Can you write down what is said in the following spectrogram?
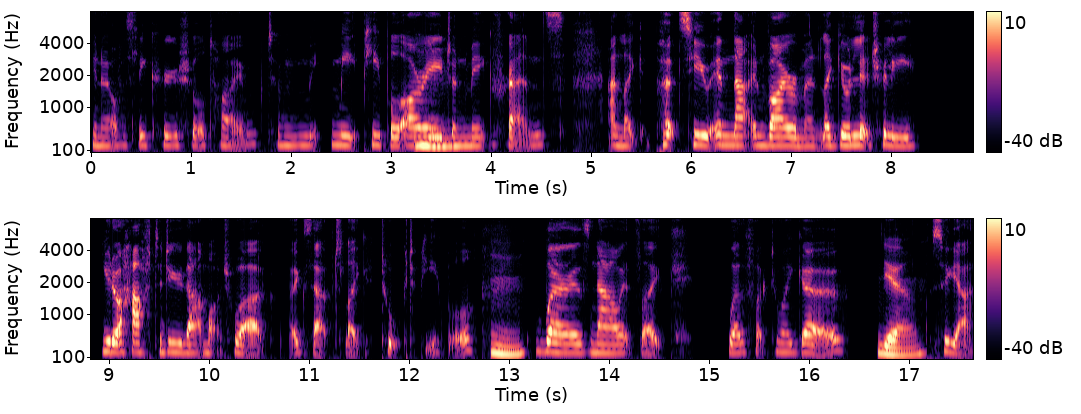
you know obviously crucial time to me- meet people our age Mm. and make friends and like puts you in that environment. Like you're literally you don't have to do that much work except like talk to people. Mm. whereas now it's like where the fuck do i go? Yeah. So yeah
